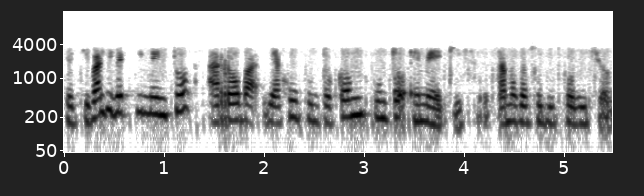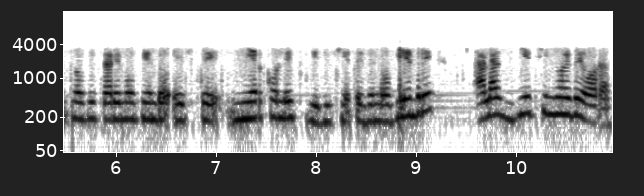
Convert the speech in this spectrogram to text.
festivalivertimento.yahoo.com.mx. Estamos a su disposición. Nos estaremos viendo este miércoles 17 de noviembre a las 19 horas.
